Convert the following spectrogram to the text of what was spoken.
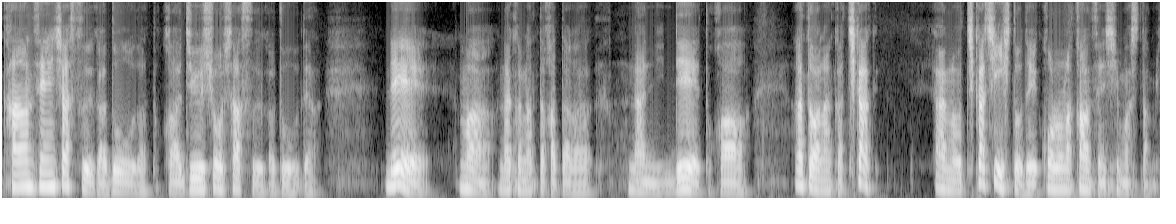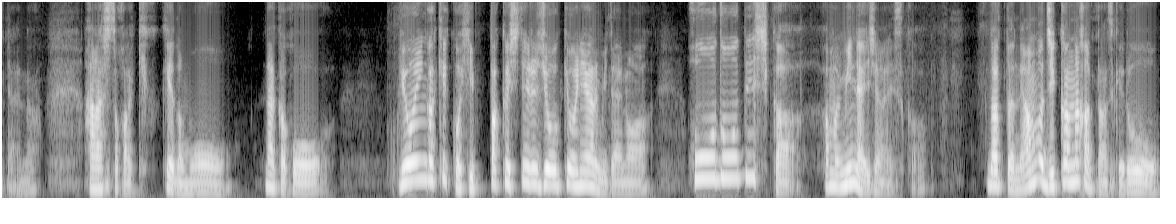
感染者数がどうだとか重症者数がどうだでまあ亡くなった方が何人でとかあとはなんか近あの近しい人でコロナ感染しましたみたいな話とか聞くけどもなんかこう病院が結構逼迫してる状況にあるみたいのは報道でしかあんま見ないじゃないですか。だったんであんま実感なかったんですけど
